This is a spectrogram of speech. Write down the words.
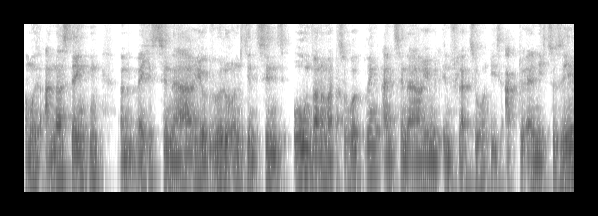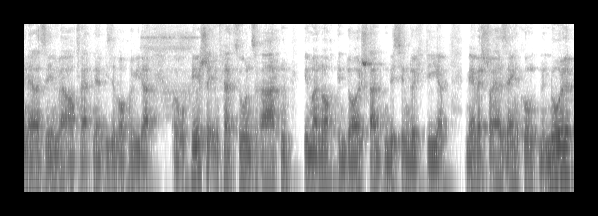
Man muss anders denken, ähm, welches Szenario würde uns den Zins irgendwann nochmal zurückbringen? Ein Szenario mit Inflation. Die ist aktuell nicht zu sehen. Ja, das sehen wir auch. Wir hatten ja diese Woche wieder europäische Inflationsraten, immer noch in Deutschland ein bisschen durch die Mehrwertsteuersenkung eine Null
